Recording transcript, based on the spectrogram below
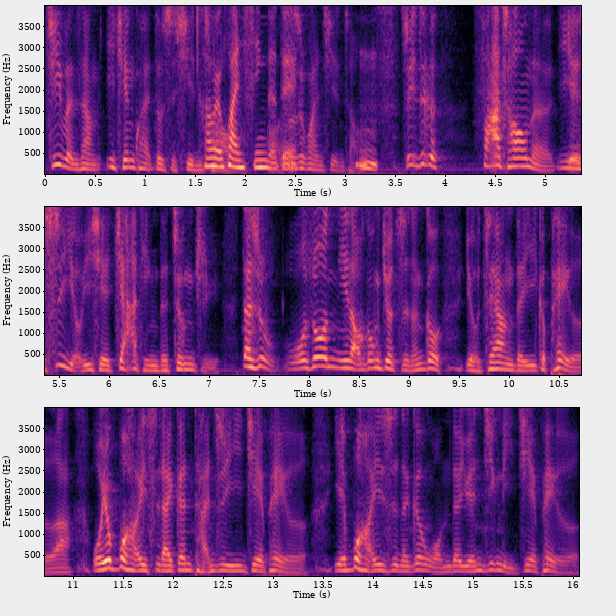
基本上一千块都是新钞，它会换新的，对，都是换新钞。嗯，所以这个。发钞呢，也是有一些家庭的争执，但是我说你老公就只能够有这样的一个配额啊，我又不好意思来跟谭志毅借配额，也不好意思呢跟我们的袁经理借配额，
